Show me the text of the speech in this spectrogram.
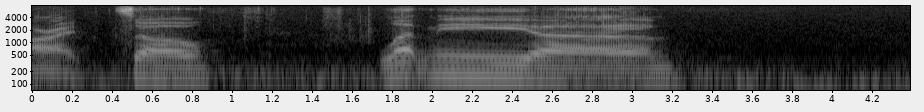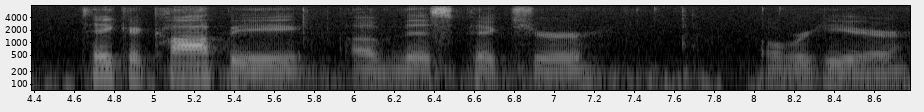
All right, so let me uh, take a copy of this picture over here.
